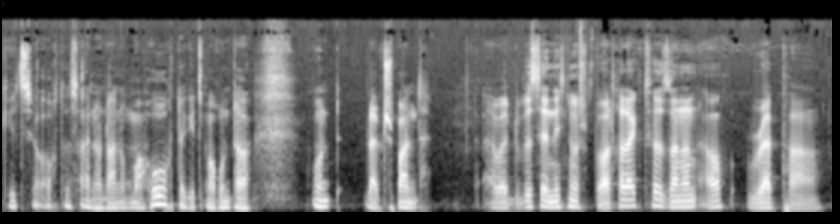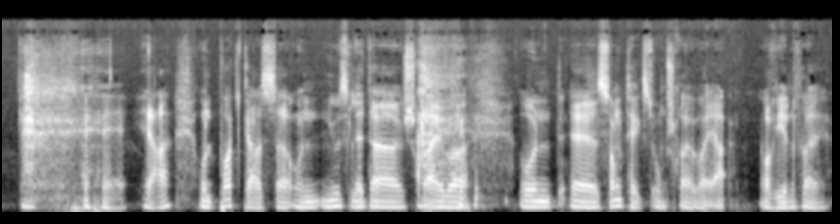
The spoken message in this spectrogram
geht es ja auch das eine oder andere mal hoch, da geht es mal runter und bleibt spannend. Aber du bist ja nicht nur Sportredakteur, sondern auch Rapper. ja, und Podcaster und Newsletter-Schreiber und äh, Songtext-Umschreiber, ja, auf jeden Fall.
